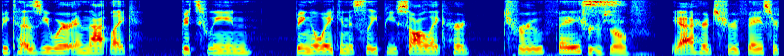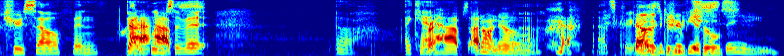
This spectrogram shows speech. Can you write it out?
because you were in that like between being awake and asleep you saw like her true face? True self. Yeah her true face her true self and got perhaps. a glimpse of it? Ugh, i can't. Perhaps. I don't know. That's crazy that yeah, was the creepiest thing.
